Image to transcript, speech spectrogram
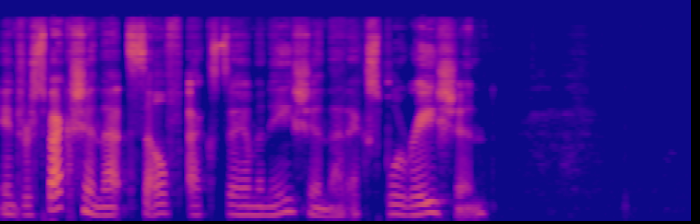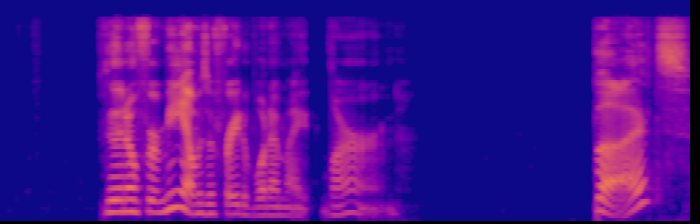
introspection, that self examination, that exploration. Because I know for me, I was afraid of what I might learn. But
